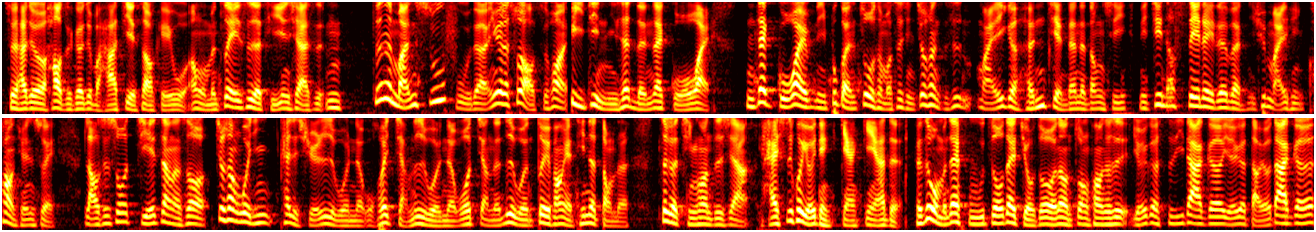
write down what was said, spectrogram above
所以他就浩子哥就把他介绍给我，啊，我们这一次的体验下来是，嗯，真的蛮舒服的，因为说老实话，毕竟你是人在国外。你在国外，你不管做什么事情，就算只是买一个很简单的东西，你进到 7-Eleven，你去买一瓶矿泉水，老实说，结账的时候，就算我已经开始学日文了，我会讲日文的，我讲的日文对方也听得懂的，这个情况之下，还是会有一点尴尬的。可是我们在福州、在九州的那种状况，就是有一个司机大哥，有一个导游大哥，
